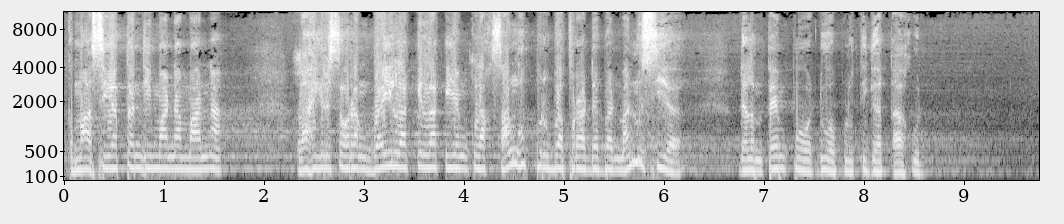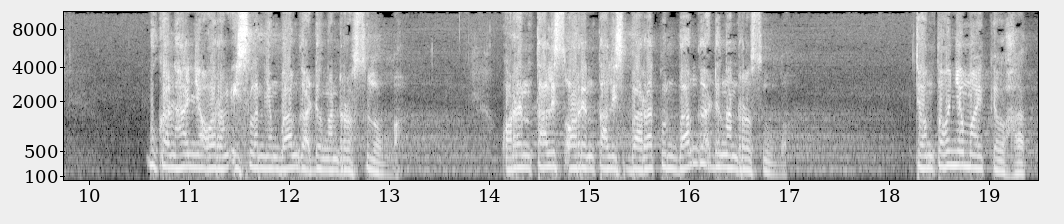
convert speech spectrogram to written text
Kemaksiatan di mana-mana. Lahir seorang bayi laki-laki yang kelak sanggup berubah peradaban manusia dalam tempo 23 tahun. Bukan hanya orang Islam yang bangga dengan Rasulullah. Orientalis-orientalis barat pun bangga dengan Rasulullah. Contohnya Michael Hart.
